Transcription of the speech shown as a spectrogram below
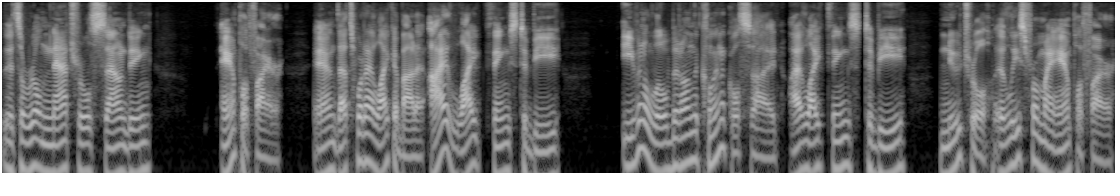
it's a real natural sounding amplifier. And that's what I like about it. I like things to be even a little bit on the clinical side. I like things to be neutral, at least from my amplifier.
